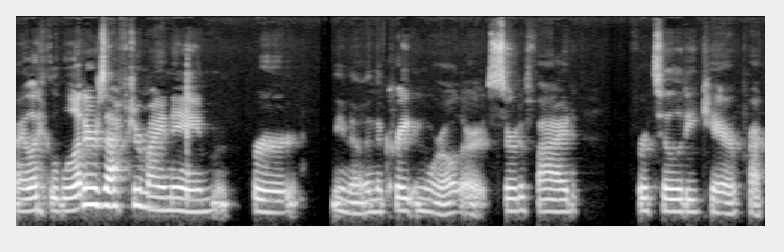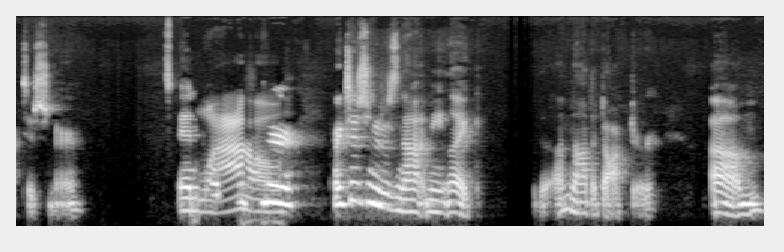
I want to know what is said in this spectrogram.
my like letters after my name for you know in the Creighton world are certified fertility care practitioner. And Wow. practitioner, practitioner does not mean like I'm not a doctor. Um,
